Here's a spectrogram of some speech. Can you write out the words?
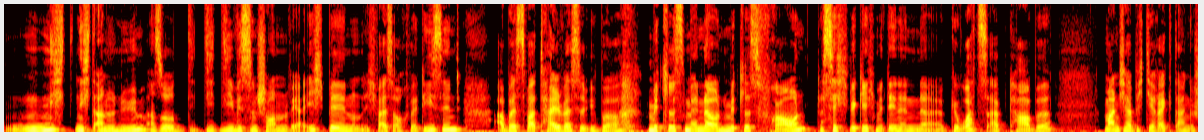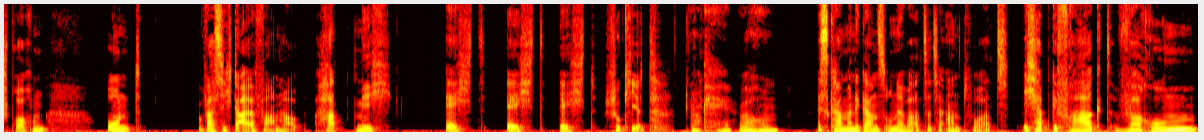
nicht, nicht anonym, also die, die wissen schon, wer ich bin und ich weiß auch, wer die sind, aber es war teilweise über Mittelsmänner und Mittelsfrauen, dass ich wirklich mit denen äh, gewhatsappt habe. Manche habe ich direkt angesprochen und was ich da erfahren habe, hat mich echt, echt, echt schockiert. Okay, warum? Es kam eine ganz unerwartete Antwort. Ich habe gefragt, warum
